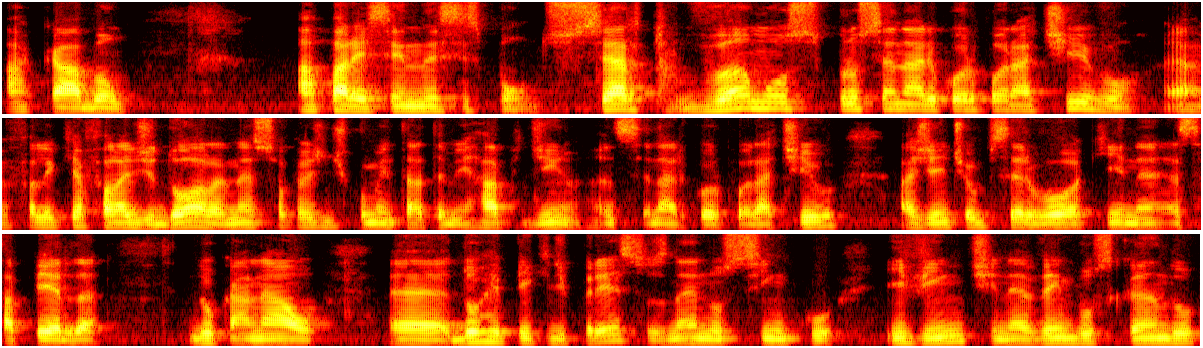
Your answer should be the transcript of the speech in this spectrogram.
acabam aparecendo nesses pontos, certo? Vamos para o cenário corporativo. É, eu falei que ia falar de dólar, né? Só para a gente comentar também rapidinho, antes do cenário corporativo, a gente observou aqui, né, essa perda do canal é, do repique de preços, né, no 5,20, né, vem buscando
